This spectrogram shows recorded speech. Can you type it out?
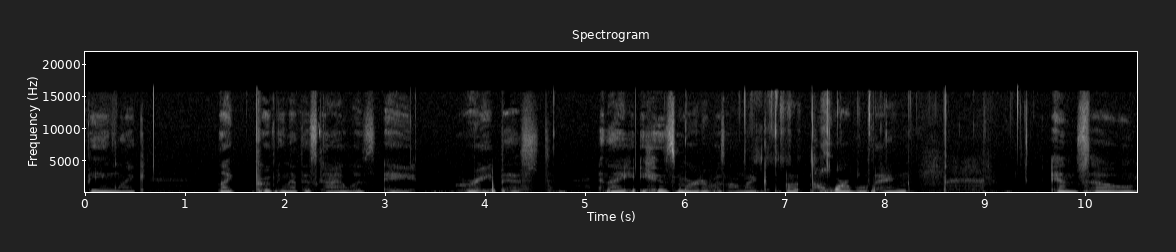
being like like proving that this guy was a rapist and that his murder was not like a horrible thing. And so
